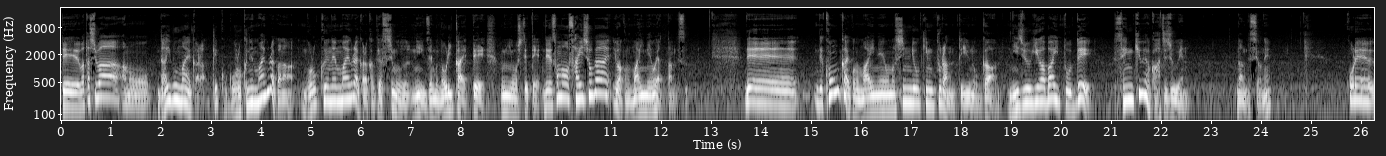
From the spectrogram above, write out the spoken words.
で私はあのだいぶ前から結構56年前ぐらいかな。56年前ぐらいから格安 SIM に全部乗り換えて運用してて。でその最初が要はこのマイネオやったんです。でで今回このマイネオの新料金プランっていうのが 20GB で1980円なんですよね。これ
